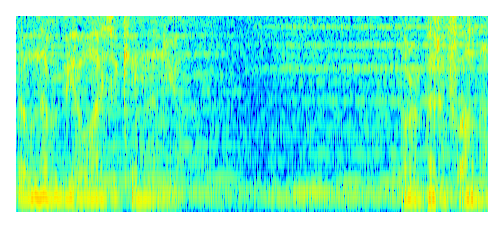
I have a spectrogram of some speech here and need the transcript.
There will never be a wiser king than you, or a better father.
